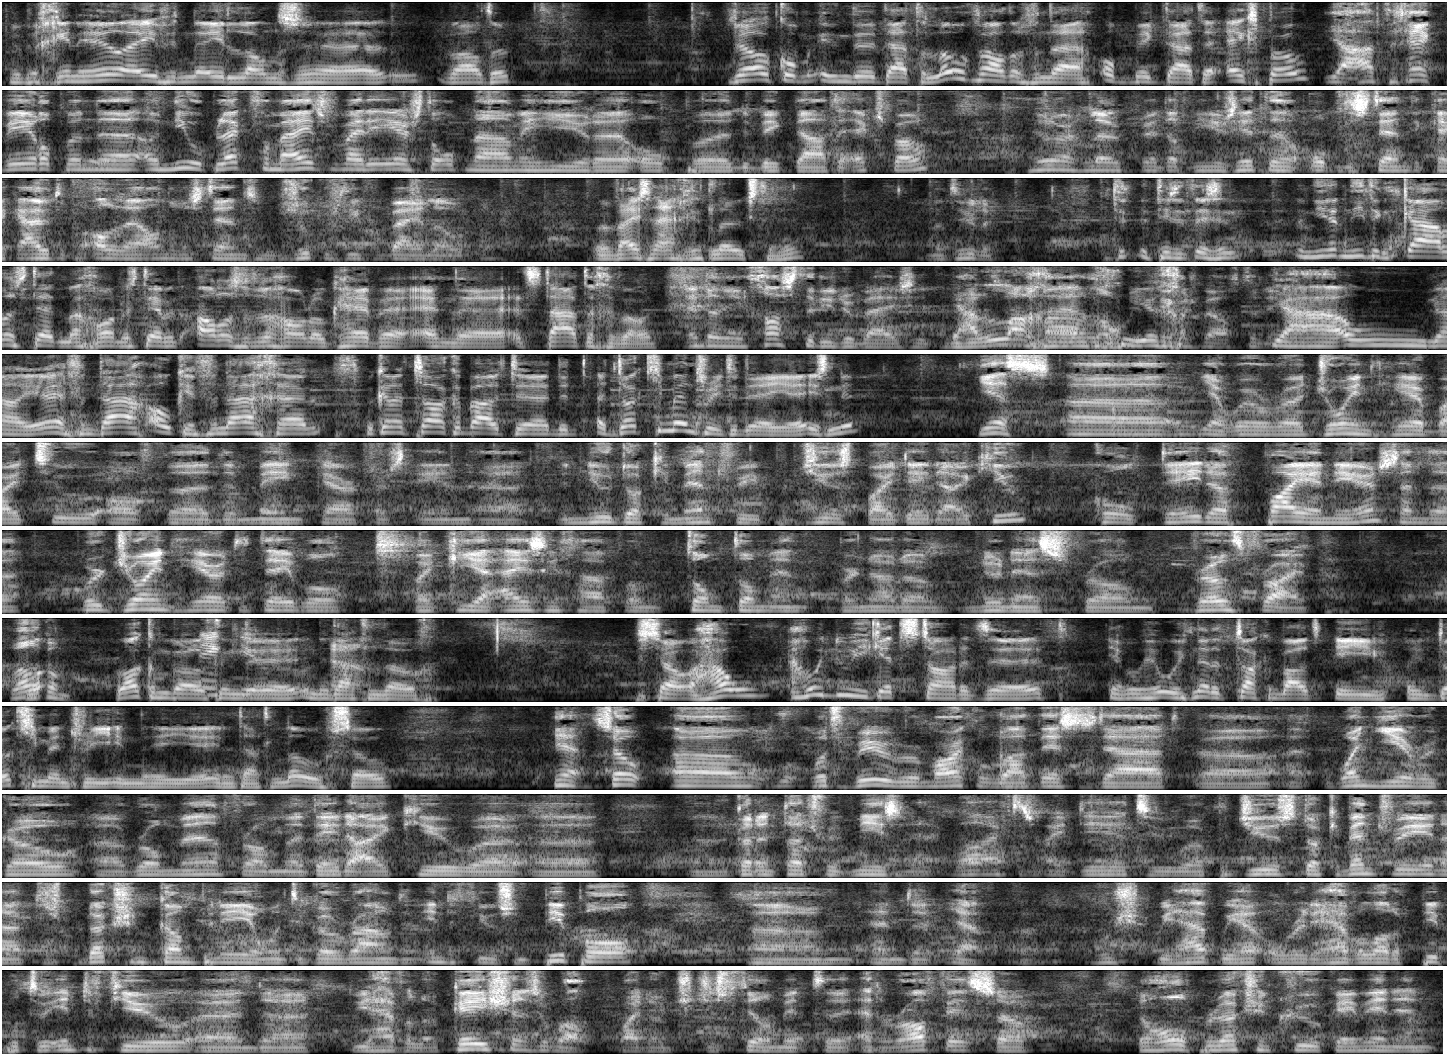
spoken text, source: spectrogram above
We beginnen heel even het Nederlands, uh, Walter. Welkom in de Dataloog, Walter, vandaag op Big Data Expo. Ja, te gek. Weer op een, uh, een nieuwe plek voor mij. Het is voor mij de eerste opname hier uh, op de Big Data Expo. Heel erg leuk dat we hier zitten op de stand. Ik kijk uit op allerlei andere stands en bezoekers die voorbij lopen. Maar wij zijn eigenlijk het leukste, hè? Natuurlijk. Het, is, het is een, niet, niet een kale stem, maar gewoon een stem met alles wat we gewoon ook hebben. En uh, het staat er gewoon. En dan die gasten die erbij zitten. Ja, lachen. Goede Ja, oeh, nou ja. Vandaag, oké, okay, vandaag. Uh, we gaan talk about uh, the documentary today, uh, isn't it? Yes, uh, yeah, we're uh, joined here by two of uh, the main characters in uh, the new documentary produced by Data IQ called Data Pioneers. And uh, we're joined here at the table by Kia Eisinga from TomTom and Bernardo Nunes from Growth Tribe. Welcome. Well, welcome both in the, in the Dataloog. So how how do we get started? Uh, yeah, we've never talked about a, a, documentary in the in the Dataloog. So yeah, so uh, what's really remarkable about this is that uh, one year ago, uh, Romain from uh, Dataiku uh, got in touch with me and said, well, I have this idea to uh, produce a documentary and I have this production company. I want to go around and interview some people. Um, and uh, yeah, uh, who should we have? We already have a lot of people to interview. And uh, do you have a location? So, well, why don't you just film it uh, at our office? So the whole production crew came in. And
